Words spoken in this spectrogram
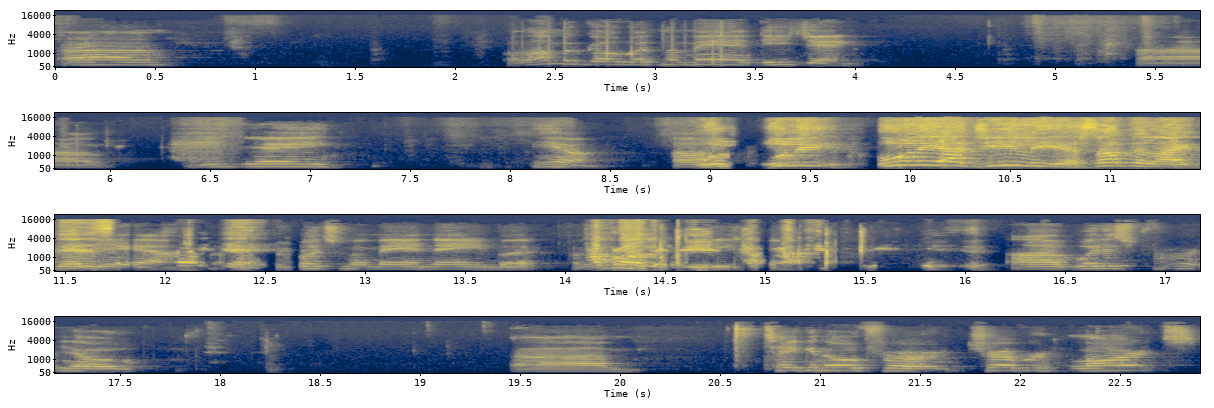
Um, well, I'm gonna go with my man DJ. Um, DJ, him. Um, Uli Uli Agili or something like that. It's yeah, like that. I butchered my man name, but I probably did. Uh, what is you know, um, taking over for Trevor Lawrence,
